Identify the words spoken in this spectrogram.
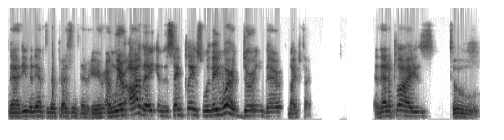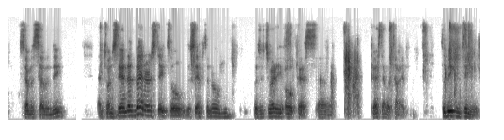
that even after their presence, they're here. And where are they? In the same place where they were during their lifetime. And that applies to 770. And to understand that better, stay till this afternoon because it's already oh past uh, past our time. To be continued.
